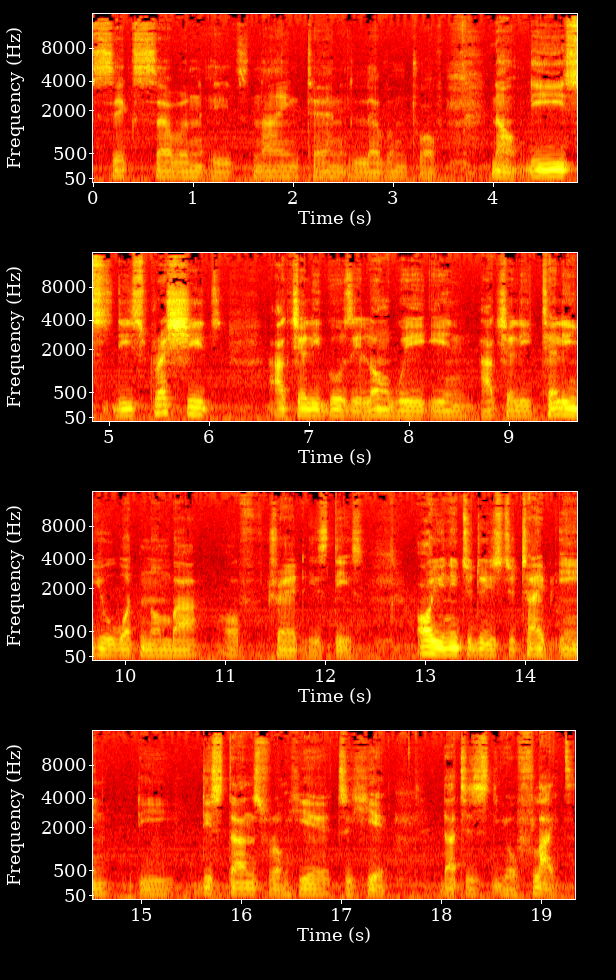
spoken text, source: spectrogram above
6 7 8 9 10 11 12 now this the spreadsheet actually goes a long way in actually telling you what number of thread is this. All you need to do is to type in the distance from here to here. That is your flight.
